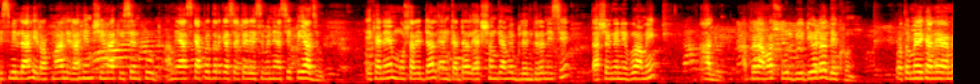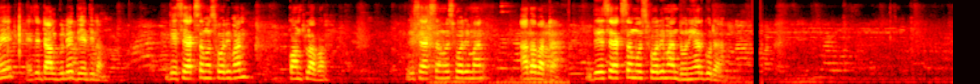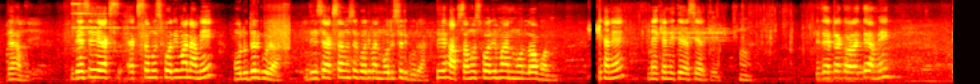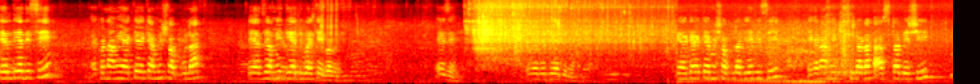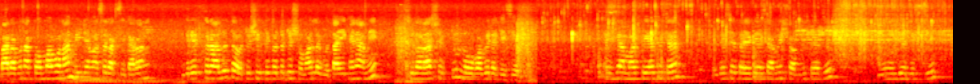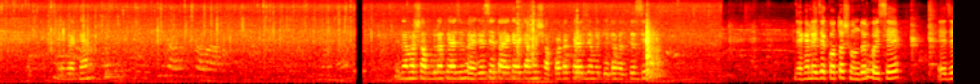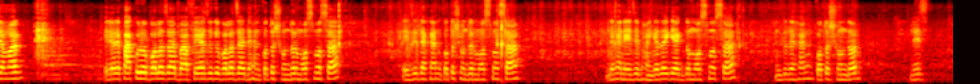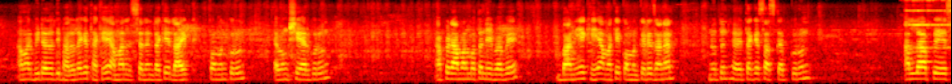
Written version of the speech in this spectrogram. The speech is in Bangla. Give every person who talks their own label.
Speaker 1: বিসমিল্লাহ রহমান রাহিম, সীমা কিচেন ফুড। আমি আজকে আপনাদের কাছে একটা রেসিপি নিয়ে আসি, পেঁয়াজু। এখানে মশারির ডাল, অ্যাঙ্কার ডাল একসঙ্গে আমি ব্লেন্ড করে নিয়েছি তার সঙ্গে নেব আমি আলু। আপনারা আমার ফুল ভিডিওটা দেখুন। প্রথমে এখানে আমি এই যে ডালগুলো দিয়ে দিলাম। দিয়েছি এক চামচ পরিমাণ কর্নফ্লাওয়ার। দিয়েছি এক চামচ পরিমাণ আদা বাটা। দিয়েছি এক চামচ পরিমাণ ধনিয়ার গুঁড়া। দেখাম দিয়েছি এক চামচ পরিমাণ আমি হলুদের গুঁড়া। দিয়েছি এক চামচের পরিমাণ মরিচের গুঁড়া। হাফ চামচ পরিমাণ লবণ। এখানে মেখে নিতে আসি আর কি। হুম। এই যে একটা কড়াইতে আমি তেল দিয়ে দিছি। এখন আমি একে একে আমি সবগুলা পেঁয়াজ আমি দিয়ে দিব আর কি এইভাবে। এই যে, এভাবে দিয়ে দিব একে একে আমি সবগুলা দিয়ে দিছি। এখানে আমি চুলাটা আঁচটা বেশি, বাড়াবো না, কমাবো না, মিডিয়াম আঁচে রাখছি। কারণ গ্রেড করে আলু তো, একটু সিদ্ধ করতে একটু সময় লাগবে। তাই এখানে আমি চুলার আঁচ একটু লোভাবে রেখেছি আর। এই যে আমার পেঁয়াজ এটা এটা সেটা একে একে আমি সবজি পেঁয়াজে আমি দিয়ে দিচ্ছি। এই দেখেন। এই যে আমার সবগুলো পেঁয়াজ হয়ে গেছে, তাই একে একে আমি সবকটা পেঁয়াজ আমি তুলে ফেলতেছি। দেখেন এই যে কত সুন্দর হয়েছে। এই যে আমার এটারে পাকুড়ও বলা যায় বা পেঁয়াজুকে বলা যায়। দেখেন কত সুন্দর মশমশা এই যে দেখেন কত সুন্দর মশমশা দেখেন এই যে ভাঙ্গা জায়গা একদম মশমশা কিন্তু দেখেন কত সুন্দর। প্লিজ, আমার ভিডিও যদি ভালো লাগে থাকে, আমার চ্যানেলটাকে লাইক, কমেন্ট করুন এবং শেয়ার করুন। আপনারা আমার মতন এভাবে বানিয়ে খেয়ে আমাকে কমেন্ট করে জানান। নতুন হয়ে থাকে, সাবস্ক্রাইব করুন। আল্লাহ হাফেজ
